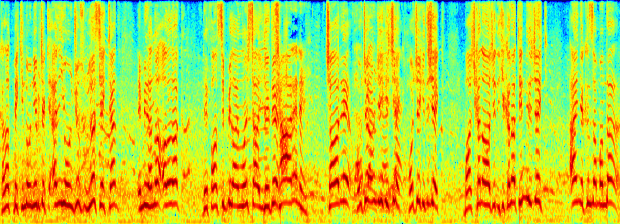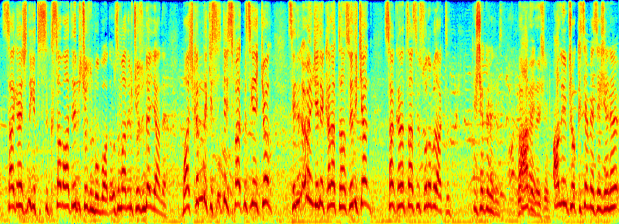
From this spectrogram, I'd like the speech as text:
kanat bekinde oynayabilecek en iyi oyuncun Ulasek'ken Emirhan'ı alarak defansif bir anlayış sergiledi. Çare ne? Çare hoca önce gidecek. Hoca gidecek. Başkan acil iki kanat indirecek. En yakın zamanda da getirsin. Kısa vadeli bir çözüm bu bu arada. Uzun vadeli bir çözüm değil yani. Başkanın da kesinlikle istifa etmesi gerekiyor. Senin önceliği kanat transferi iken sen kanat transferi sona bıraktın. Teşekkür ederiz. Bak abi kardeşim. alayım çok kısa mesajını.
